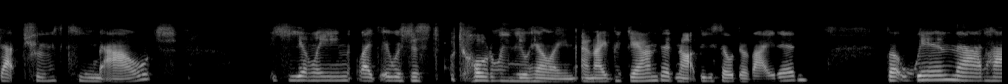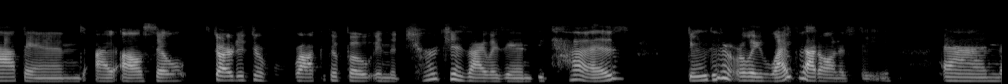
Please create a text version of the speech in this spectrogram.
that truth came out, healing, like it was just totally new healing. And I began to not be so divided. But when that happened, I also started to rock the boat in the churches I was in because they didn't really like that honesty and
